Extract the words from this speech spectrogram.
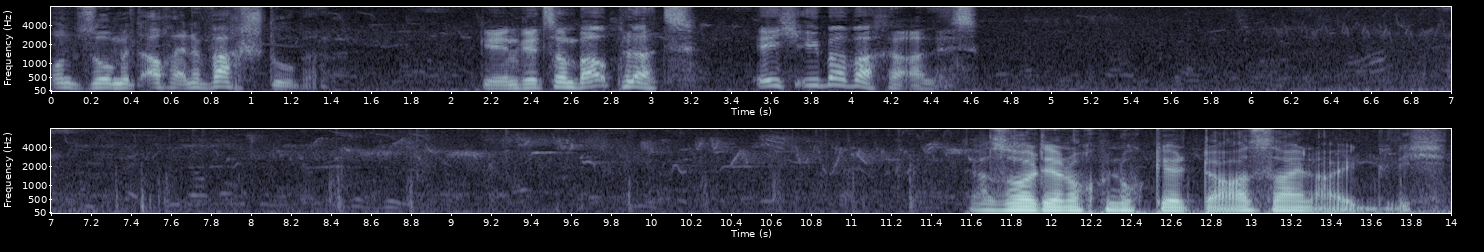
Und somit auch eine Wachstube. Gehen wir zum Bauplatz. Ich überwache alles. Da sollte ja noch genug Geld da sein eigentlich.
